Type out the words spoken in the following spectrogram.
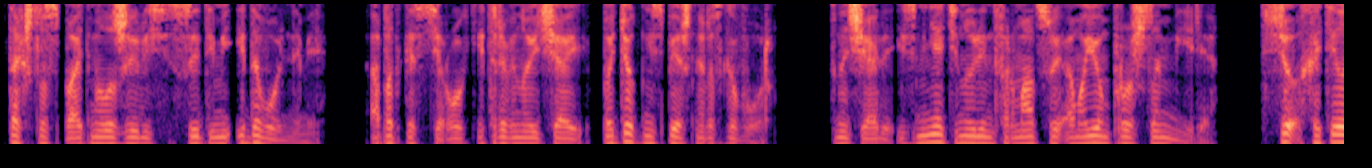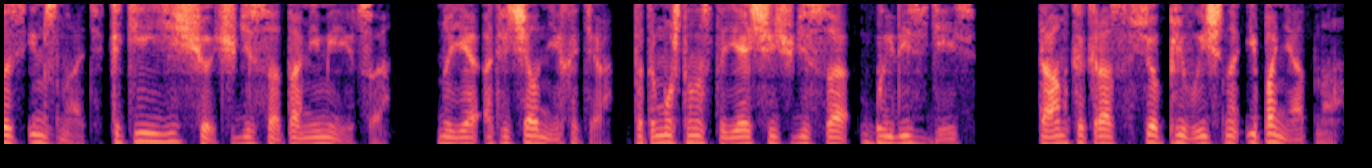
так что спать мы ложились сытыми и довольными. А под костерок и травяной чай потек неспешный разговор. Вначале из меня тянули информацию о моем прошлом мире. Все хотелось им знать, какие еще чудеса там имеются. Но я отвечал нехотя, потому что настоящие чудеса были здесь. Там как раз все привычно и понятно.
